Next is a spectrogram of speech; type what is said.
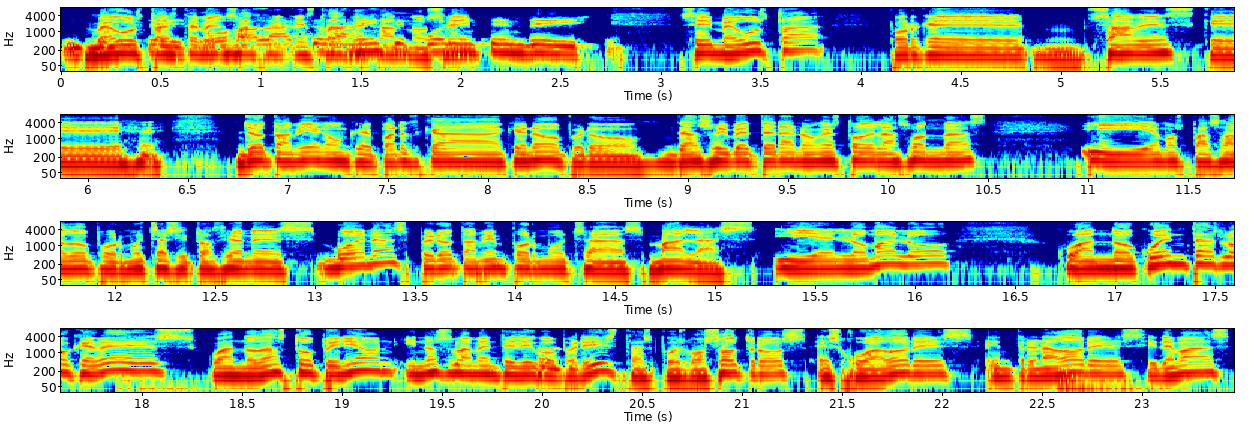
Me gusta este mensaje que, estás dejando. Sí. sí, me gusta porque mm, sabes que yo también, aunque parezca que no, pero ya soy veterano en esto de las ondas y hemos pasado por muchas situaciones buenas, pero también por muchas malas. Y en lo malo, cuando cuentas lo que ves, cuando das tu opinión, y no solamente digo periodistas, pues vosotros, exjugadores, entrenadores y demás,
